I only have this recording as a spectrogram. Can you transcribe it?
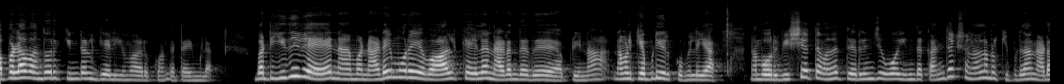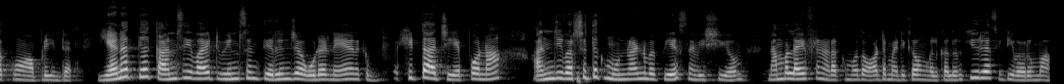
அப்போல்லாம் வந்து ஒரு கிண்டல் கேலியுமாக இருக்கும் அந்த டைமில். பட் இதுவே நம்ம நடைமுறை வாழ்க்கையில் நடந்தது அப்படின்னா நம்மளுக்கு எப்படி இருக்கும் இல்லையா? நம்ம ஒரு விஷயத்தை வந்து தெரிஞ்சு ஓ இந்த கன்ஜெக்ஷனால் நம்மளுக்கு இப்படி தான் நடக்கும் அப்படின்ட்டு. எனக்கு கன்சீவ் ஆகி ட்வின்ஸ்ன்னு தெரிஞ்ச உடனே எனக்கு ஹிட் ஆச்சு எப்போனா அஞ்சு வருஷத்துக்கு முன்னாடி நம்ம பேசின விஷயம் நம்ம லைஃப்பில் நடக்கும்போது ஆட்டோமேட்டிக்காக உங்களுக்கு அது ஒரு க்யூரியாசிட்டி வருமா?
